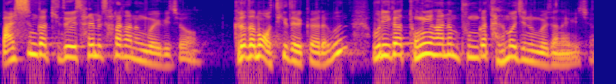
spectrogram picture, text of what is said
말씀과 기도의 삶을 살아가는 거예요. 그죠? 그러다 보면 어떻게 될까요, 여러분? 우리가 동행하는 분과 닮아지는 거잖아요. 그죠?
